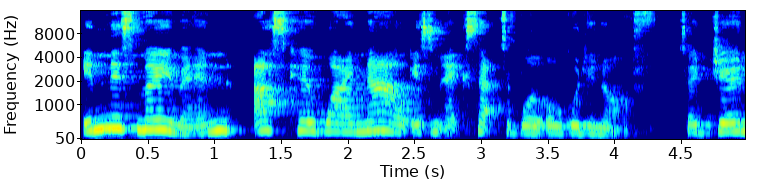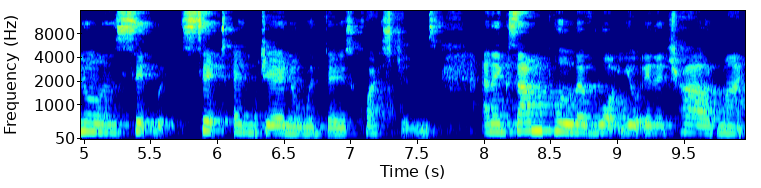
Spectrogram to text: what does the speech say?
in this moment, ask her why now isn't acceptable or good enough. So journal and sit sit and journal with those questions. An example of what your inner child might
